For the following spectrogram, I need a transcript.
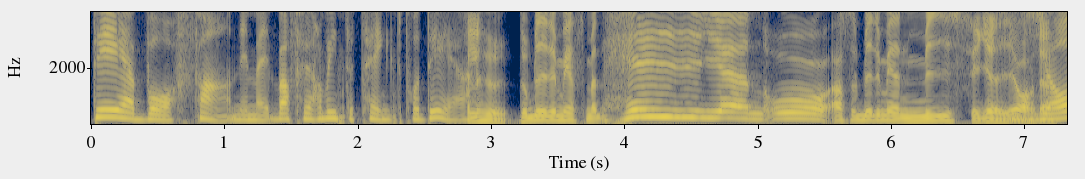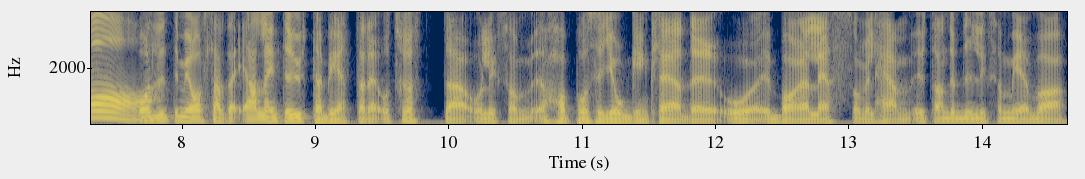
Det var fan i mig. Varför har vi inte tänkt på det? Eller hur? Då blir det mer som ett hej igen! Åh! Alltså blir det mer en mysig grej av det. Ja! Och lite mer avslappnat. Alla är inte utarbetade och trötta och liksom har på sig joggingkläder och är bara less och vill hem. Utan det blir liksom mer bara,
